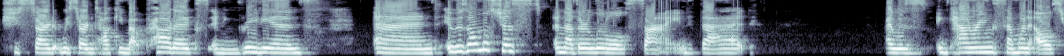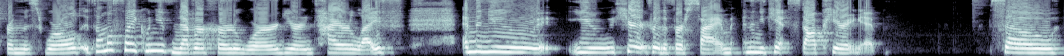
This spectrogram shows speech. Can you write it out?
She started, we started talking about products and ingredients. And it was almost just another little sign that I was encountering someone else from this world. It's almost like when you've never heard a word your entire life and then you you hear it for the first time and then you can't stop hearing it. So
